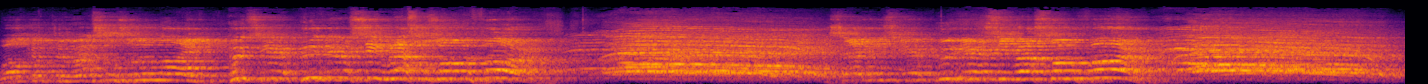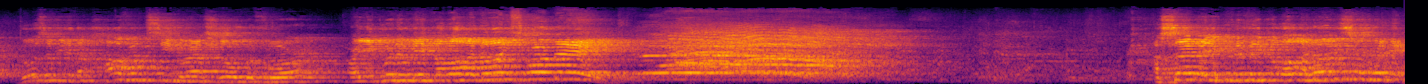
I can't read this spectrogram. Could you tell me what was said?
Welcome to WrestleZone Live. Who's here? Who here has seen WrestleZone before? Yeah. I said who's here? Who here has seen WrestleZone before? Those of you that haven't seen WrestleZone before, are you going to make a lot of noise for me? I said, are you going to make a lot of noise for me?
